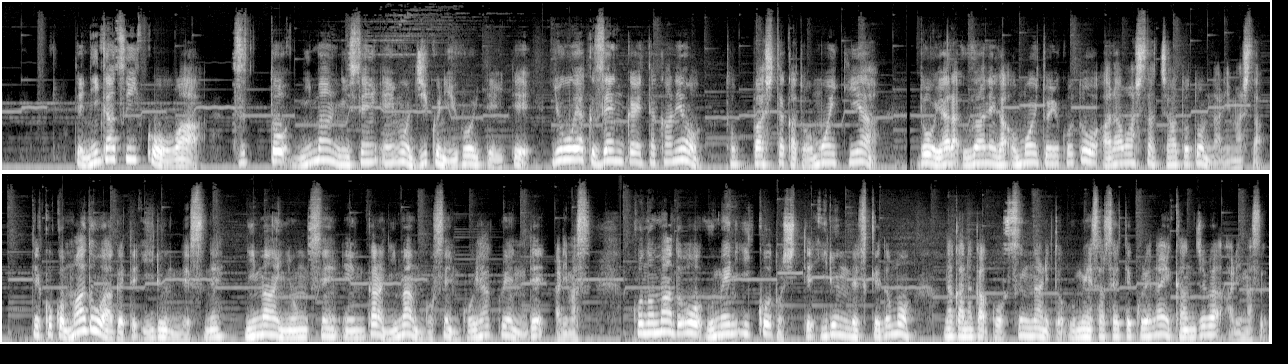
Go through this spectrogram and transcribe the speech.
で、2月以降はずっと2万2000円を軸に動いていて、ようやく前回高値を突破したかと思いきや、どうやら上値が重いということを表したチャートとなりました。で、ここ窓を開けているんですね。24,000円から25,500円であります。この窓を埋めに行こうとしているんですけども、なかなかこうすんなりと埋めさせてくれない感じはあります。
